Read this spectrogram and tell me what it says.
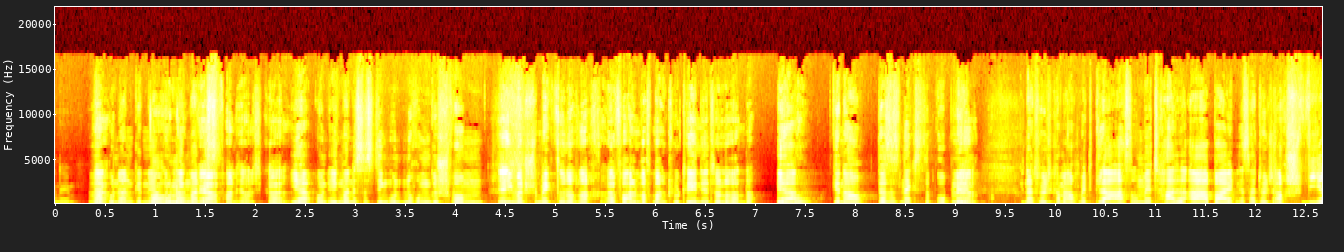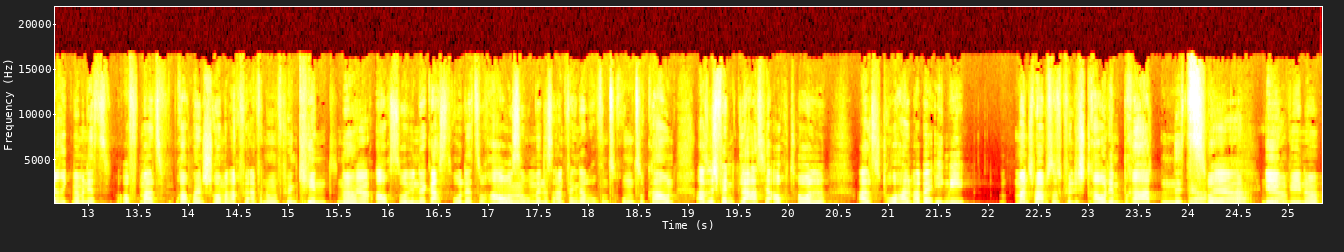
Unangenehm. War Ja. unangenehm. War Und irgendwann Ja, ist, fand ich auch nicht geil. ja, und irgendwann ist das Ding unten rumgeschwommen. Ja, irgendwann schmeckt nur noch nach, äh, vor allem was machen Glutenintoleranter. Ja, genau. Das ist das nächste Problem. Ja. Natürlich kann man auch mit Glas und Metall arbeiten. Ist natürlich auch schwierig, wenn man jetzt oftmals braucht man einen Strohmann auch für, einfach nur für ein Kind. Ne? Ja. Auch so in der Gastro oder zu Hause. Und wenn es anfängt, da rum, rumzukauen. Also ich finde Glas ja auch toll als Strohhalm, aber irgendwie. Manchmal habe ich so das Gefühl, ich traue dem Braten nicht Ja. so. Ja, ja. Irgendwie, ne?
